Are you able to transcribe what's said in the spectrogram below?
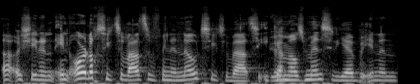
als je in een in oorlogssituatie of in een noodsituatie. Ik ja. ken wel eens mensen die hebben in een.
